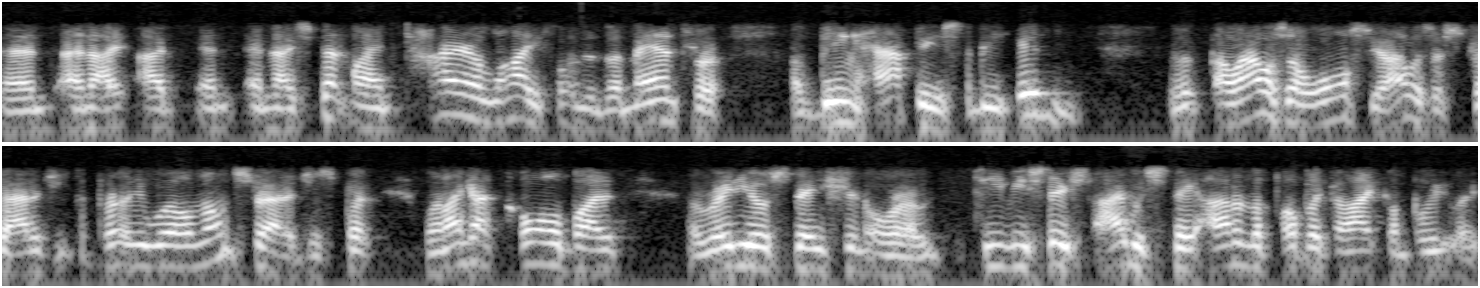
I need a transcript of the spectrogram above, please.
and and I, I and, and I spent my entire life under the mantra of being happy is to be hidden. When I was on Wall Street, I was a strategist, a pretty well-known strategist. But when I got called by a radio station or a TV station, I would stay out of the public eye completely.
